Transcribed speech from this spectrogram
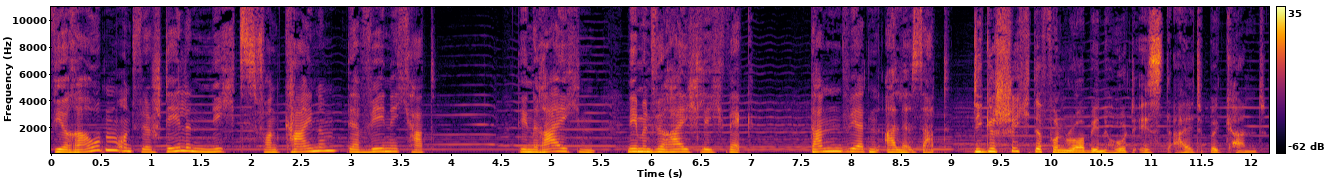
Wir rauben und wir stehlen nichts von keinem, der wenig hat. Den Reichen nehmen wir reichlich weg. Dann werden alle satt. Die Geschichte von Robin Hood ist altbekannt.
